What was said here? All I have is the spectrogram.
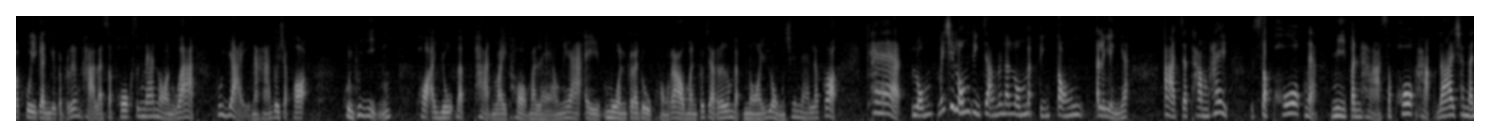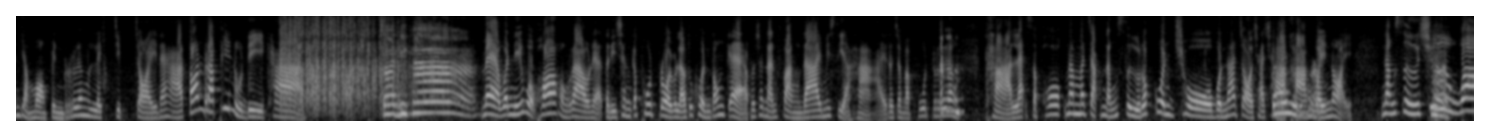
มาคุยกันเกี่ยวกับเรื่องขาและสะโพก ซึ่งแน่นอนว่าผู้ใหญ่นะคะโดยเฉพาะคุณผู้หญิง พออายุแบบผ่านวัยทองมาแล้วเนี่ยไอ้มวลกระดูกของเรามันก็จะเริ่มแบบน้อยลงใช่ไหมแล้วก็แค่ล้มไม่ใช่ล้มจริงจังด้วยนะล้มแบบติ้งตองอะไรอย่างเงี้ยอาจจะทำให้สะโพกเนี่ยมีปัญหาสะโพกหักได้ ฉะนั้นอย่ามองเป็นเรื่องเล็กจิบจอยนะคะ ต้อนรับพี่หนูดีค่ะ สวัสดีค่ะ แหม่วันนี้หัวข้อของเราเนี่ย แต่ดิฉันก็พูดโปรยไปแล้วทุกคนต้องแก่ เพราะฉะนั้นฟังได้ไม่เสียหาย เราจะมาพูดเรื่องขาและสะโพกนำมาจากหนังสือรบกวนโชว์บนหน้าจอช้าได้เลยๆค้างค่ะ ไว้หน่อย หนังสือชื่อว่า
